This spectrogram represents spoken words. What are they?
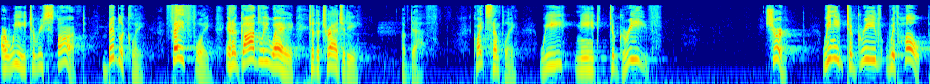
are we to respond biblically, faithfully, in a godly way to the tragedy of death? Quite simply, we need to grieve. Sure, we need to grieve with hope.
